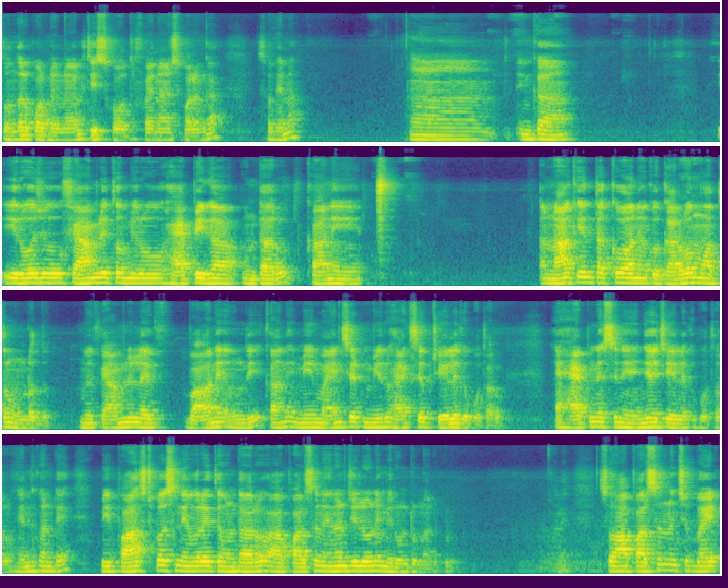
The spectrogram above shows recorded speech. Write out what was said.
తొందరపాటు నిర్ణయాలు తీసుకోవద్దు ఫైనాన్స్ పరంగా. సో ఓకేనా? ఇంకా ఈరోజు ఫ్యామిలీతో మీరు హ్యాపీగా ఉంటారు కానీ నాకేం తక్కువ అనే ఒక గర్వం మాత్రం ఉండదు. మీ ఫ్యామిలీ లైఫ్ బాగానే ఉంది కానీ మీ మైండ్ సెట్ మీరు యాక్సెప్ట్ చేయలేకపోతారు. ఆ హ్యాపీనెస్ని ఎంజాయ్ చేయలేకపోతారు. ఎందుకంటే మీ పాస్ట్ పర్సన్ ఎవరైతే ఉంటారో ఆ పర్సన్ ఎనర్జీలోనే మీరు ఉంటున్నారు ఇప్పుడు. సో ఆ పర్సన్ నుంచి బయట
